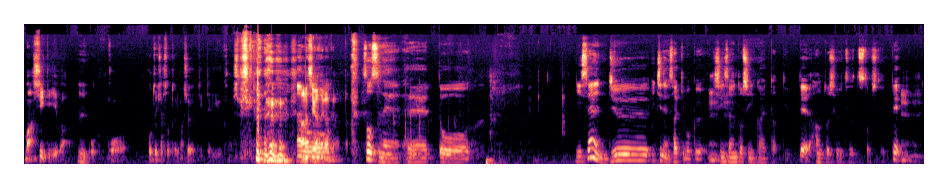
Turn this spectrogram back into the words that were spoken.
まあ強いて言えば、うん。こうポッドキャストを撮りましょうよって言った理由かもしれないですけど。話が長くなった、そうですね。えーっと2011年さっき僕うん震災の年に帰ったって言って半年うつうつとしてて、うんうん。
